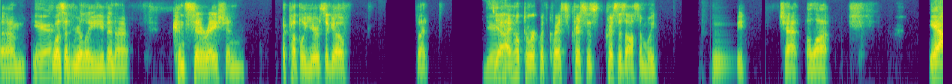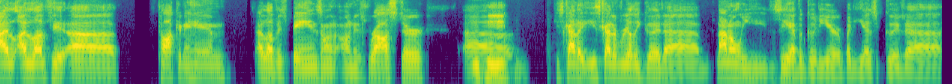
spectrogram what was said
um, yeah. wasn't really even a consideration a couple years ago. But yeah. yeah, I hope to work with Chris. Chris is Chris is awesome. We we chat a lot. Yeah, I I love uh, talking to him. I love his bands on on his roster. mm-hmm. He's got a he's got a really good uh not only does he have a good ear but he has a good uh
